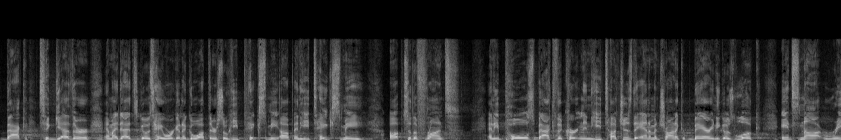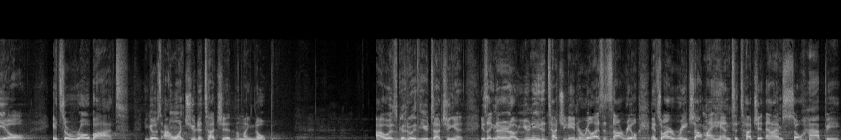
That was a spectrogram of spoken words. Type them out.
back together. And my dad goes, Hey, we're gonna go up there. So he picks me up and he takes me up to the front and he pulls back the curtain and he touches the animatronic bear and he goes, Look, it's not real, it's a robot. He goes, I want you to touch it. I'm like, nope. I was good with you touching it. He's like, no, no, no, you need to touch it. You need to realize it's not real. And so I reached out my hand to touch it, and I'm so happy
